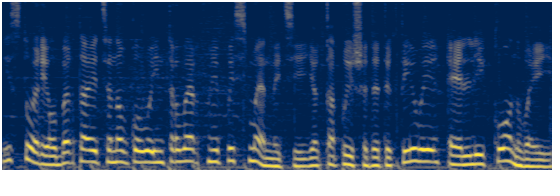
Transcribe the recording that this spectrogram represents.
Історія обертається навколо інтровертної письменниці, яка пише детективи Еллі Конвей.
